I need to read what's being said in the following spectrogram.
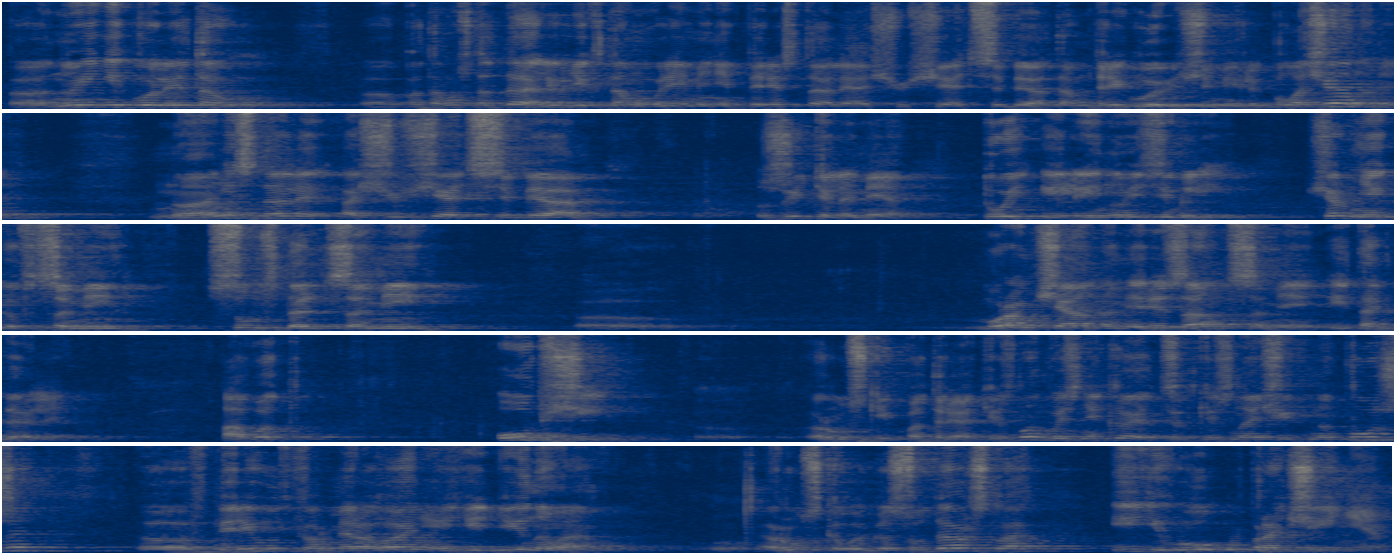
но и не более того. Э, потому что, да, люди к тому времени перестали ощущать себя там Дреговичами или Палачанами, но они стали ощущать себя жителями той или иной земли, черниговцами, суздальцами, муромчанами, рязанцами и так далее. А вот общий русский патриотизм, он возникает все-таки значительно позже, э, в период формирования единого русского государства и его упрочения.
